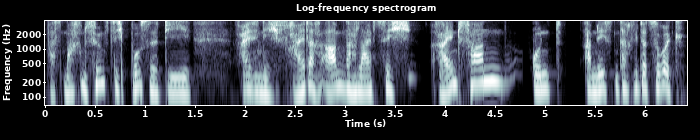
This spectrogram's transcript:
was machen 50 Busse, die, weiß ich nicht, Freitagabend nach Leipzig reinfahren und am nächsten Tag wieder zurück.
